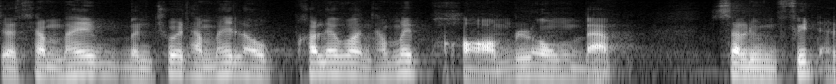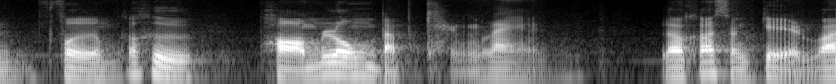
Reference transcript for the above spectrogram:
จะทำให้มันช่วยทำให้เราเขาเรียกว่าทำให้ผอมลงแบบ slim fit and firm ก็คือ ผอมลงแบบแข็งแรง แล้วก็สังเกตว่า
